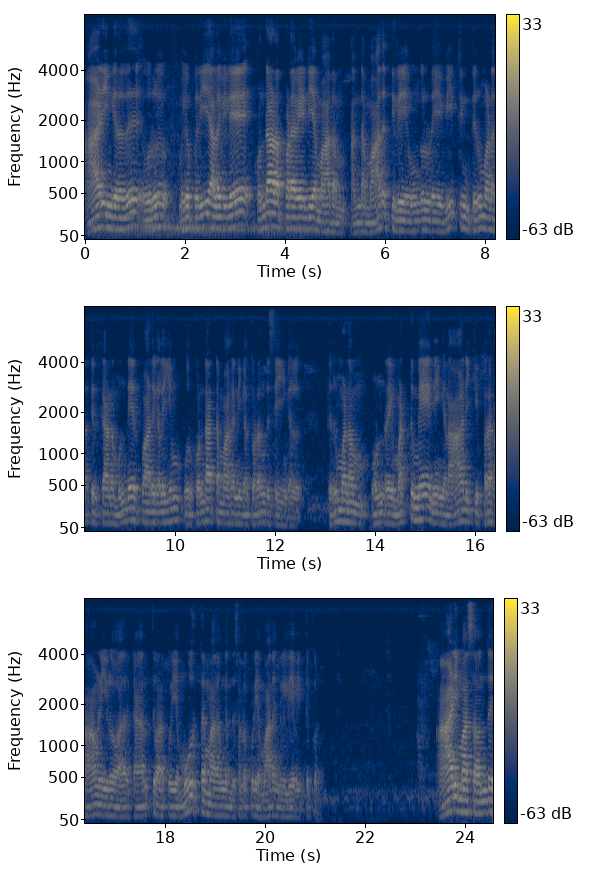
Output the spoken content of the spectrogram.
ஆடிங்கிறது ஒரு மிகப்பெரிய அளவிலே கொண்டாடப்பட வேண்டிய மாதம். அந்த மாதத்திலே உங்களுடைய வீட்டின் திருமணத்திற்கான முன்னேற்பாடுகளையும் ஒரு கொண்டாட்டமாக நீங்கள் தொடர்ந்து செய்யுங்கள். திருமணம் ஒன்றை மட்டுமே நீங்கள் ஆடிக்கு பிறகு ஆவணியிலோ அதற்கு அடுத்து வரக்கூடிய மூர்த்த மாதங்கள் என்று சொல்லக்கூடிய மாதங்களிலே வைத்துக்கொள். ஆடி மாதம் வந்து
